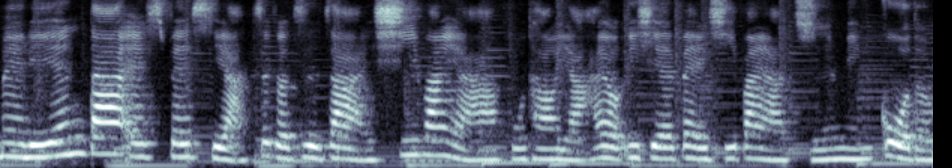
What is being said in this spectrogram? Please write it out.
merienda especial 这个字在西班牙、葡萄牙，还有一些被西班牙殖民过的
